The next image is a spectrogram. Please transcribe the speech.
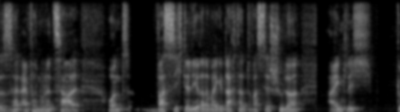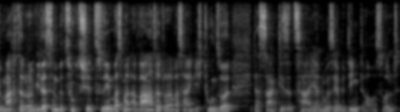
es ist halt einfach nur eine Zahl. Und was sich der Lehrer dabei gedacht hat, was der Schüler eigentlich gemacht hat oder wie das in Bezug steht zu dem, was man erwartet oder was er eigentlich tun soll, das sagt diese Zahl ja nur sehr bedingt aus. Und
